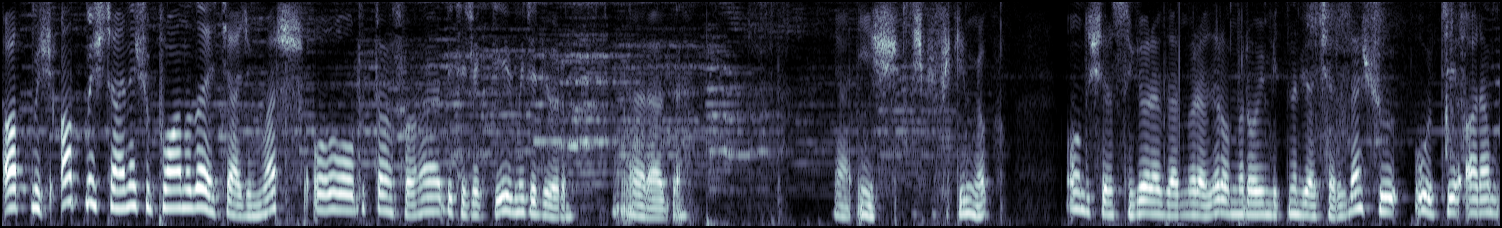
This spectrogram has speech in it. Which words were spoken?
60. 60 tane şu puana da ihtiyacım var. O olduktan sonra bitecek diye ümit ediyorum. Herhalde. Yani iş. Hiçbir fikrim yok. Onun dışarısında görevler görevler onları oyun bittiğinde bir açarız. Ben şu ulti aram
